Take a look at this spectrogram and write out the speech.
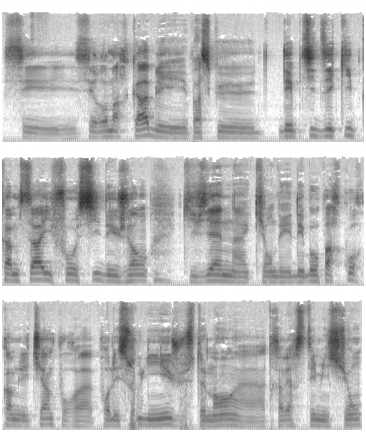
c'est remarquable. Et parce que des petites équipes comme ça, il faut aussi des gens qui viennent, qui ont des, des beaux parcours comme les tiens pour, euh, pour les souligner justement euh, à travers cette émission,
